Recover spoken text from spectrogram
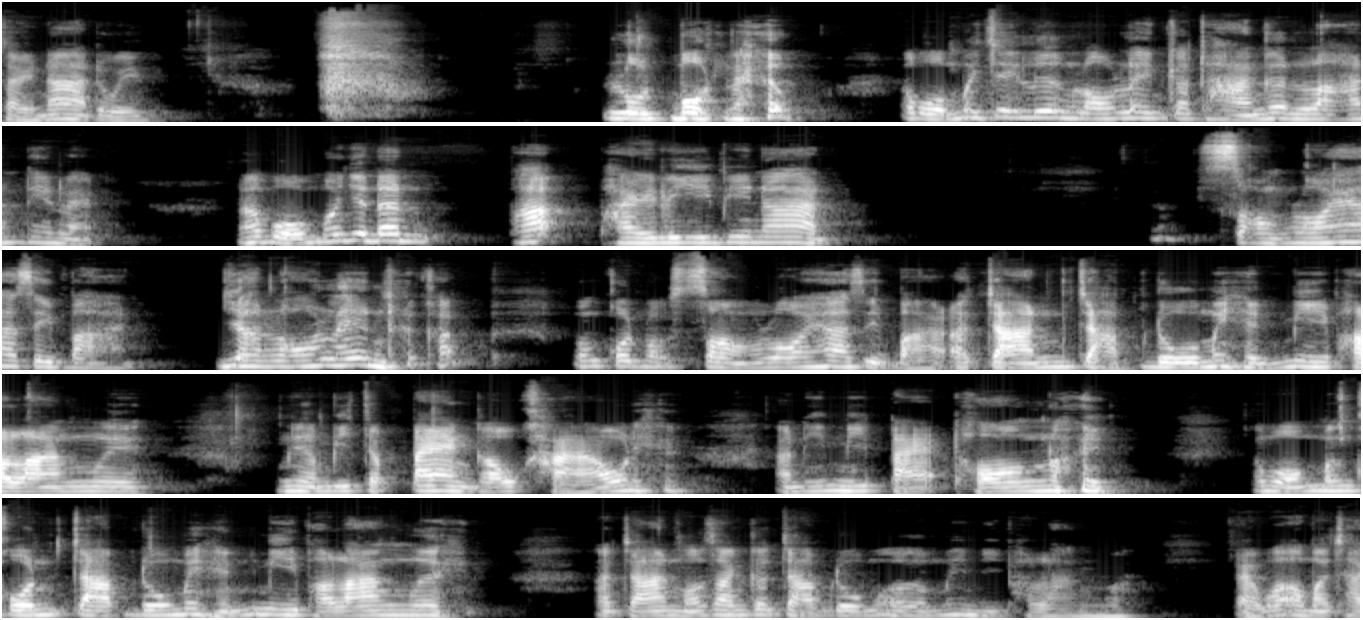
ใส่หน้าตัวเอง หลุดหมดแล้ว นะผมไม่ใช่เรื่องล้อเล่นกระถางเงินล้านนี่แหละนะผมเพราะฉะนั้นพระไพรีพินาศสองร้อยห้าสิบาท อย่าล้อเล่นนะครับบางคนบอกสองร้อยห้าสิบาท อาจารย์จับดูไม่เห็นมีพลังเลย เนี่ยมีแต่แป้งขาวๆเนี่ย อันนี้มีแปะทองหน่อยครับผมบางคนจับดูไม่เห็นมีพลังเลย อาจารย์หมอสันก็จับดูเออไม่มีพลังว่ะ แต่ว่าเอามาใช้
